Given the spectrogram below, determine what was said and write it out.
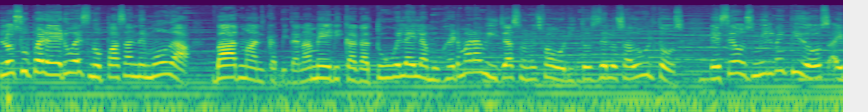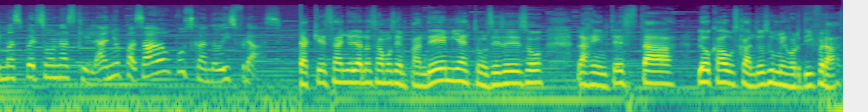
Los superhéroes no pasan de moda. Batman, Capitán América, Gatúbela y la Mujer Maravilla son los favoritos de los adultos. Este 2022 hay más personas que el año pasado buscando disfraz. Ya que este año ya no estamos en pandemia, entonces eso, la gente está loca buscando su mejor disfraz.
